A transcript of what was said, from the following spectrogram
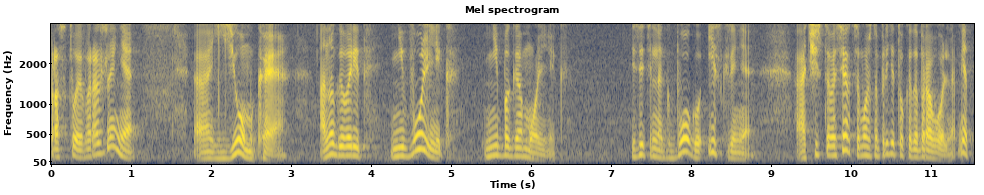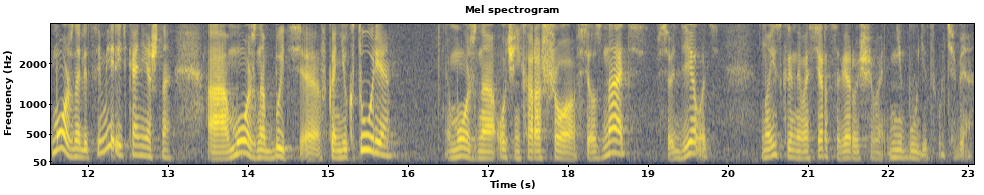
простое выражение, э, емкое. Оно говорит, невольник — не богомольник. Действительно, к Богу искренне, от чистого сердца можно прийти только добровольно. Нет, можно лицемерить, конечно, а, можно быть э, в конъюнктуре, можно очень хорошо все знать, все делать, но искреннего сердца верующего не будет у тебя.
